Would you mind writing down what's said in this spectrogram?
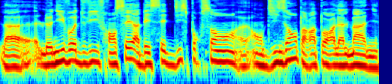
Le niveau de vie français a baissé de 10% euh, en 10 ans par rapport à l'Allemagne.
